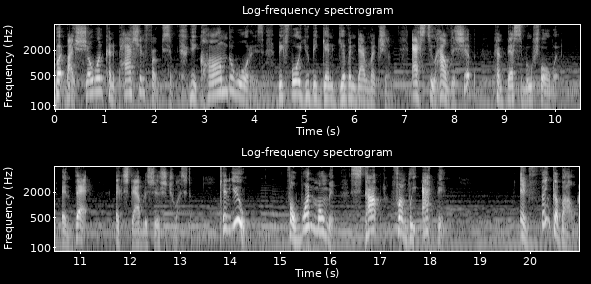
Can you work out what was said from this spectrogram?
But by showing compassion first, you calm the waters before you begin giving direction as to how the ship can best move forward. And that establishes trust. Can you, for one moment, stop from reacting and think about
